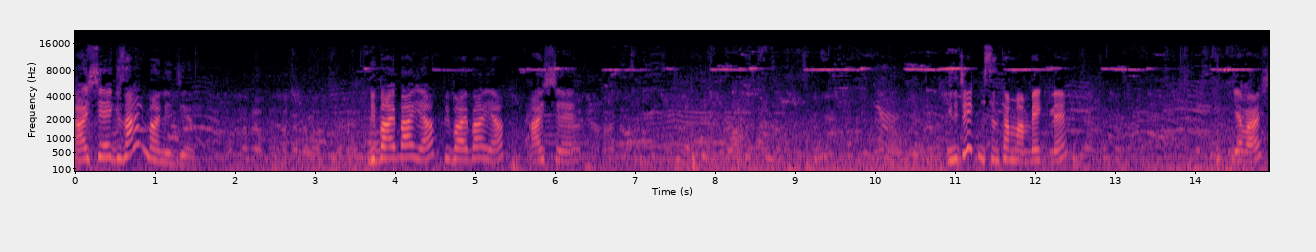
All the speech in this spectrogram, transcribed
Ayşe güzel mi anneciğim? Bir bay bay yap. Bir bay bay yap. Ayşe. İnecek misin? Tamam bekle. Yavaş.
